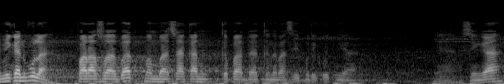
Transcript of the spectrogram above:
Demikian pula para sahabat membacakan kepada generasi berikutnya. Ya, sehingga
